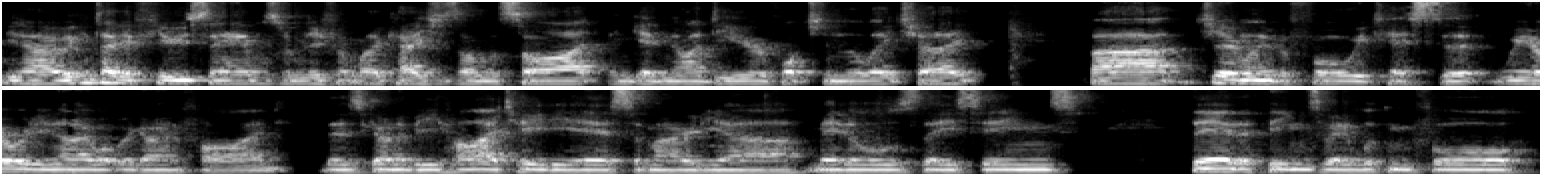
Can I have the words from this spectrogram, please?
You know, we can take a few samples from different locations on the site and get an idea of what's in the leachate. But generally, before we test it, we already know what we're going to find. There's going to be high TDS, ammonia, metals, these things. They're the things we're looking for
